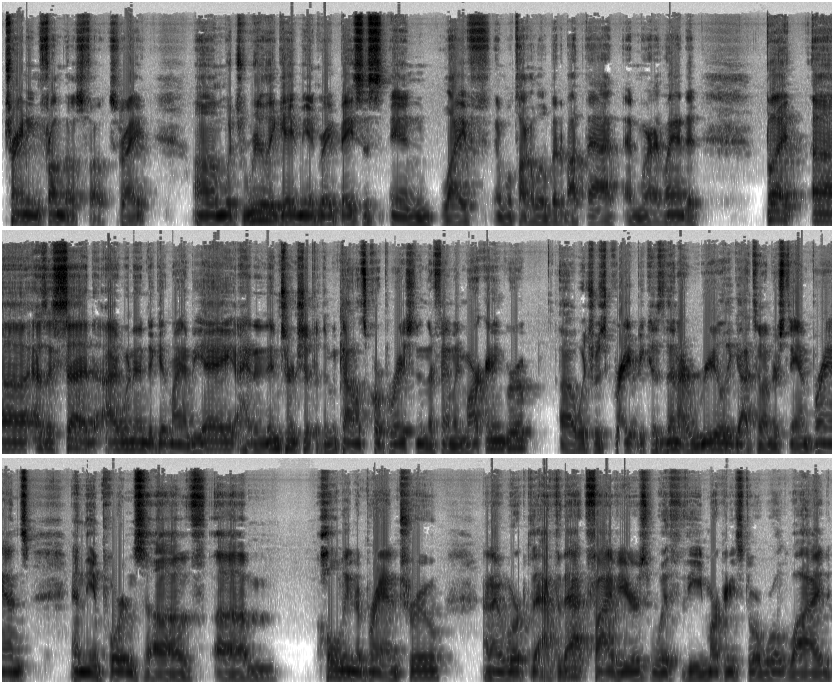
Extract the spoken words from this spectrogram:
training from those folks, right? Um, which really gave me a great basis in life, and we'll talk a little bit about that and where I landed. But uh, as I said, I went in to get my MBA. I had an internship at the McDonald's Corporation in their family marketing group, uh, which was great because then I really got to understand brands and the importance of um, holding a brand true. And I worked after that five years with the marketing store worldwide,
